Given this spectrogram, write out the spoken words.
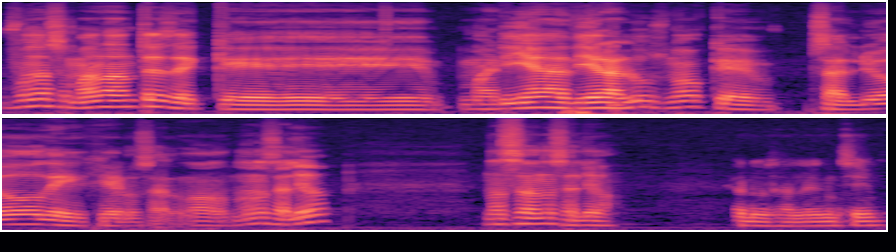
fue una semana antes de que María diera luz, ¿no? Que salió de Jerusalén. No, ¿dónde salió? No sé dónde salió. Jerusalén, sí.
